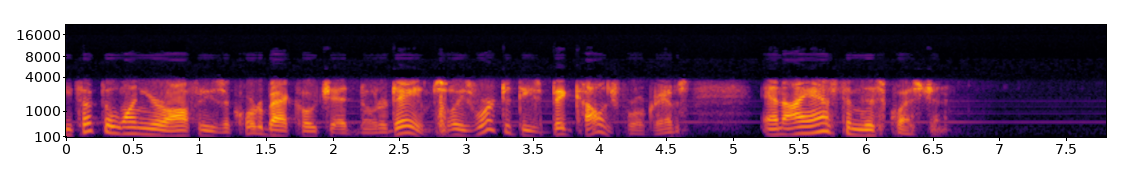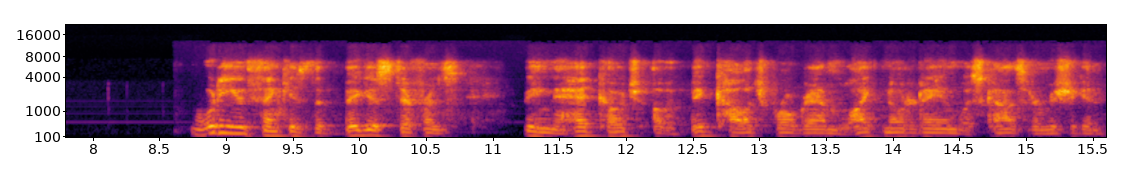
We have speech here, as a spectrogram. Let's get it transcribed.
He took the one year off, and he's a quarterback coach at Notre Dame. So he's worked at these big college programs. And I asked him this question What do you think is the biggest difference being the head coach of a big college program like Notre Dame, Wisconsin, or Michigan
